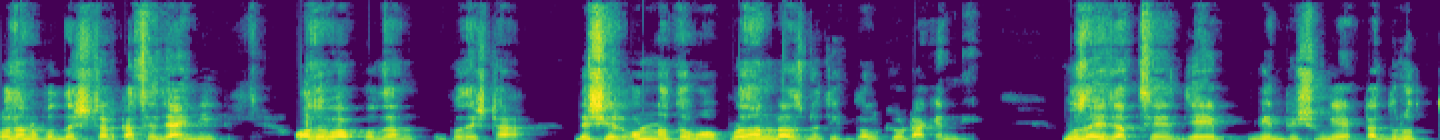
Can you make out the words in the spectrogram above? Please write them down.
প্রধান উপদেষ্টার কাছে যায়নি, অথবা প্রধান উপদেষ্টা দেশের অন্যতম প্রধান রাজনৈতিক দলকেও ডাকেননি। বোঝাই যাচ্ছে যে বিএনপির সঙ্গে একটা দূরত্ব,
